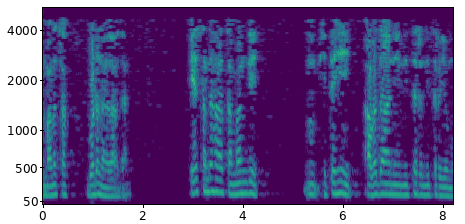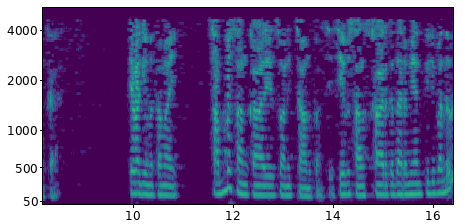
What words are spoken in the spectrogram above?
මනසක් ගොඩනගා ගන්න. ඒ සඳහා Tamange හිතෙහි අවධානය නිතර නිතර යොමු කරන්න. ඒ වගේම තමයි සබ්බ සංකාරයේ ස්වනිච්ඡානුපස්සේ සියලු සංස්කාරක ධර්මයන් පිළිබඳව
